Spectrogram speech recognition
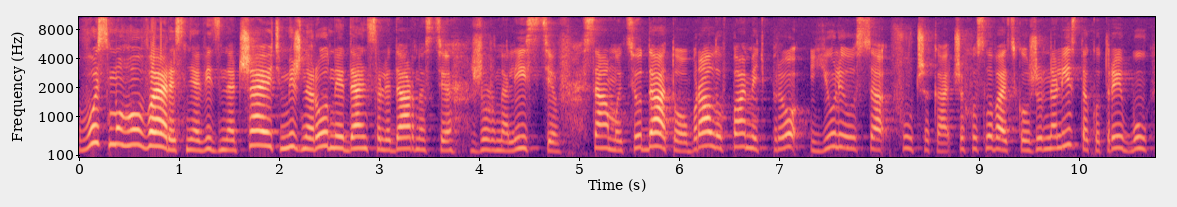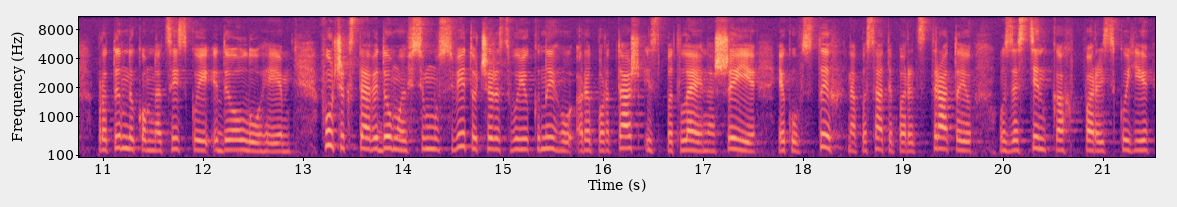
8 вересня відзначають Міжнародний день солідарності журналістів. Саме цю дату обрали в пам'ять про Юліуса Фучика, чехословацького журналіста, котрий був противником нацистської ідеології. Фучик став відомий всьому світу через свою книгу Репортаж із петлею на шиї, яку встиг написати перед стратою у застінках Паризької.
